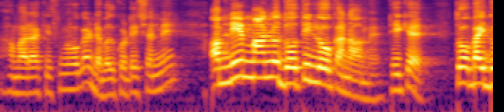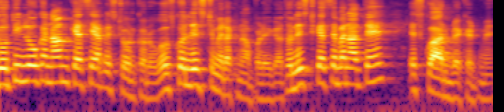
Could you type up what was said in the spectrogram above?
हमारा किसमें होगा? डबल कोटेशन में। अब नेम मान लो, दो तीन लोगों का नाम है, ठीक है? तो भाई दो तीन लोगों का नाम कैसे आप स्टोर करोगे? उसको लिस्ट में रखना पड़ेगा। तो लिस्ट कैसे बनाते हैं? स्क्वायर ब्रैकेट में।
